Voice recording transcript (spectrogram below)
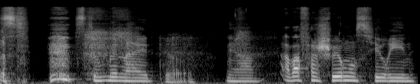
Ist, es tut mir leid. ja. Ja, aber Verschwörungstheorien,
